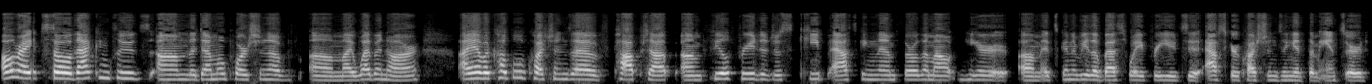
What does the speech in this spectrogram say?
All right, so that concludes um, the demo portion of um, my webinar. I have a couple of questions that have popped up. Um, feel free to just keep asking them, throw them out here. Um, it's going to be the best way for you to ask your questions and get them answered.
